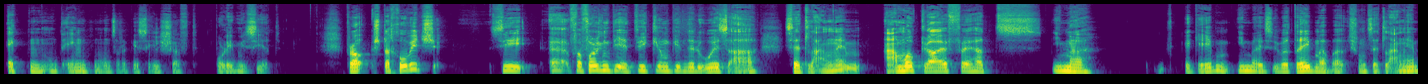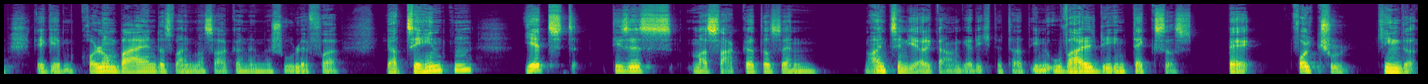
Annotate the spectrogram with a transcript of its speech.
Ecken und Enden unserer Gesellschaft polemisiert. Frau Stachowitsch, Sie äh, verfolgen die Entwicklung in den USA seit langem. Amokläufe hat es immer gegeben, immer ist übertrieben, aber schon seit langem gegeben. Columbine, das war ein Massaker in einer Schule vor Jahrzehnten. Jetzt dieses Massaker, das ein 19-Jähriger angerichtet hat in Uvalde in Texas bei Volksschulkindern.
